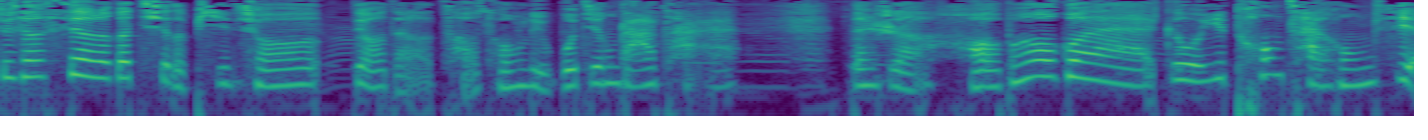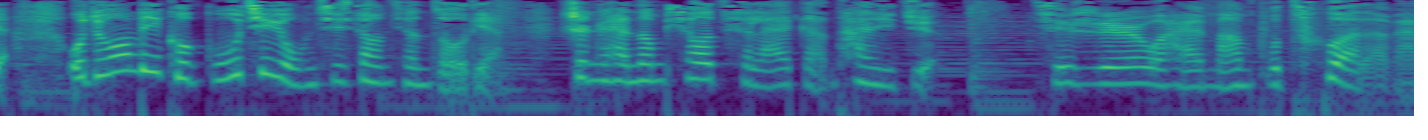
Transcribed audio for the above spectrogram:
就像泄了个气的皮球掉在了草丛里无精打采。但是好朋友过来给我一通彩虹屁，我就能立刻鼓起勇气向前走点，甚至还能飘起来感叹一句：“其实我还蛮不错的吧。”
